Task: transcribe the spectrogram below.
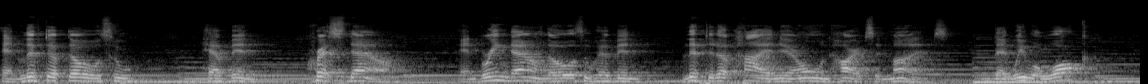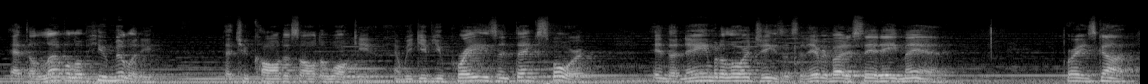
and lift up those who have been pressed down and bring down those who have been lifted up high in their own hearts and minds. That we will walk at the level of humility that you called us all to walk in. And we give you praise and thanks for it in the name of the Lord Jesus. And everybody said, Amen. Praise God.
